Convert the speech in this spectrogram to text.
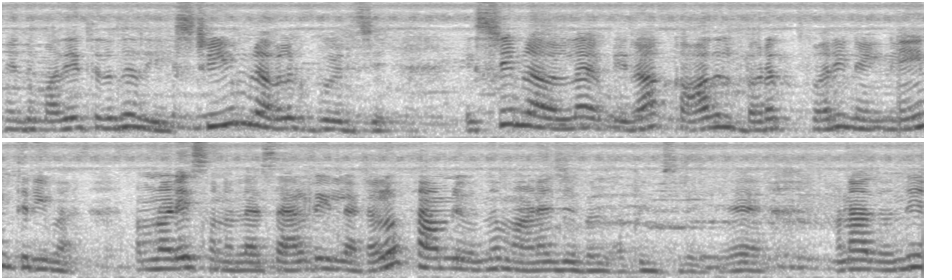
நேற்று மதியத்துலேருந்து அது எக்ஸ்ட்ரீம் லெவலுக்கு போயிடுச்சு. எக்ஸ்ட்ரீம் லெவலில் எப்படின்னா காதல் பரத் மாதிரி நெய் நெய்ன்னு தெரிவேன். முன்னாடியே சொன்னல சேலரி இல்லாட்டாலும் ஃபேமிலி வந்து மேனேஜபிள் அப்படின்னு சொல்லிட்டு. ஆனால் அது வந்து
